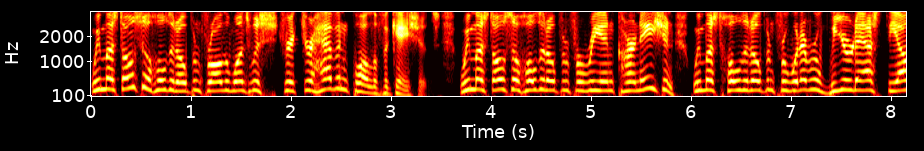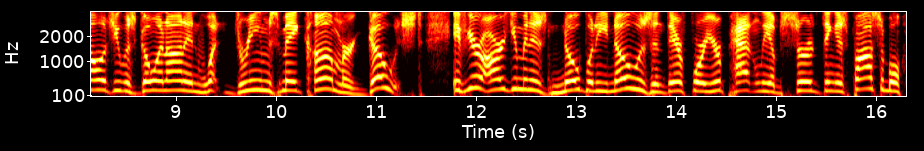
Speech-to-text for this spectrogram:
we must also hold it open for all the ones with stricter heaven qualifications. We must also hold it open for reincarnation. We must hold it open for whatever weird ass theology was going on in what dreams may come or ghost. If your argument is nobody knows and therefore you're patently absurd thing is possible,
